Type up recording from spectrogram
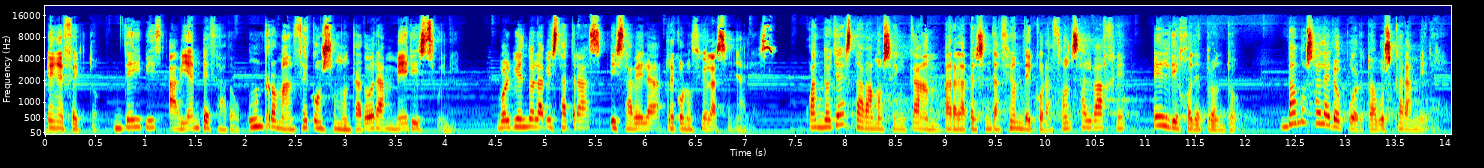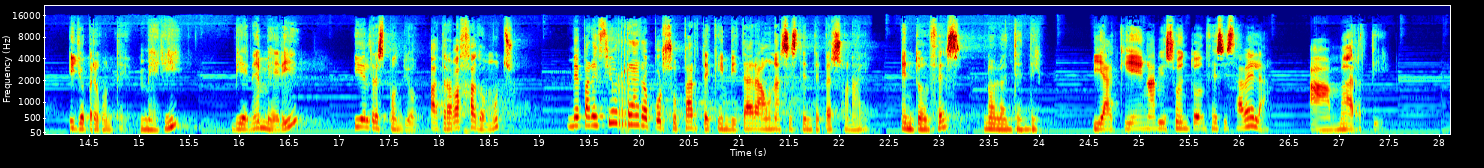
En efecto, David había empezado un romance con su montadora Mary Sweeney. Volviendo la vista atrás, Isabella reconoció las señales. Cuando ya estábamos en Cannes para la presentación de Corazón Salvaje, él dijo de pronto, Vamos al aeropuerto a buscar a Mary. Y yo pregunté, ¿Mary? ¿Viene Mary? Y él respondió, ha trabajado mucho. Me pareció raro por su parte que invitara a un asistente personal. Entonces, no lo entendí. ¿Y a quién avisó entonces Isabela? A Marty.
